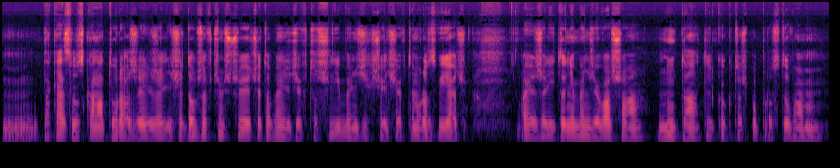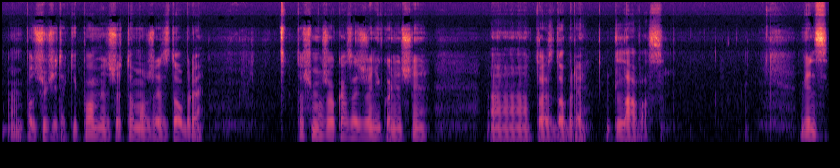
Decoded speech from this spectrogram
mm, taka jest ludzka natura, że jeżeli się dobrze w czymś czujecie, to będziecie w to szli, będziecie chcieli się w tym rozwijać, a jeżeli to nie będzie wasza nuta, tylko ktoś po prostu wam podrzuci taki pomysł, że to może jest dobre, to się może okazać, że niekoniecznie to jest dobre dla was. Więc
